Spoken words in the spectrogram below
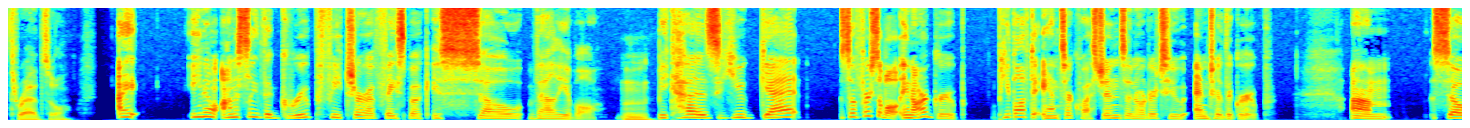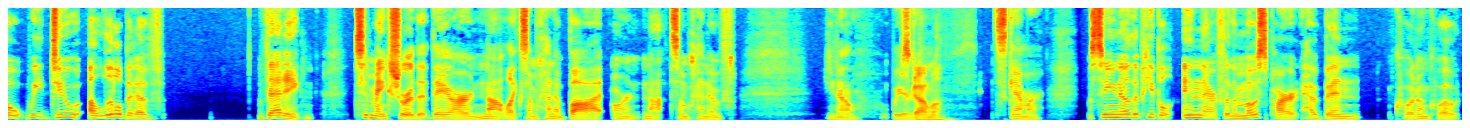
Threads or I you know, honestly the group feature of Facebook is so valuable mm, because you get so first of all, in our group, people have to answer questions in order to enter the group. Um so we do a little bit of vetting to make sure that they are not like some kind of bot or not some kind of you know, weird scammer? scammer. So you know the people in there for the most part have been quote unquote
